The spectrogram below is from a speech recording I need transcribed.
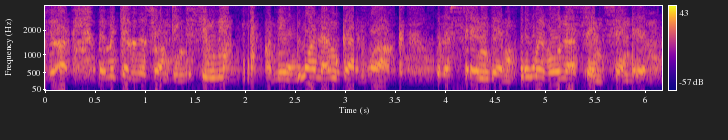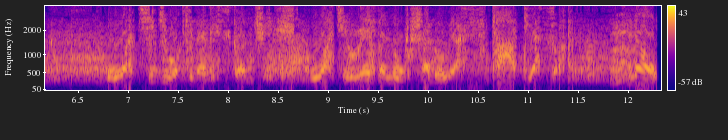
Let me tell you something. You see me? I mean, one and God walk. Want to send them. Whoever I send, send them. Watch a joke in this country. Watch a revolution where we are start yourself. No.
